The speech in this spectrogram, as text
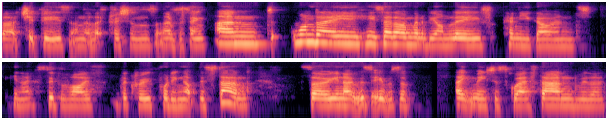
uh, chippies and electricians and everything and one day he said oh, i'm going to be on leave can you go and you know supervise the crew putting up this stand so you know it was it was a eight meter square stand with a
